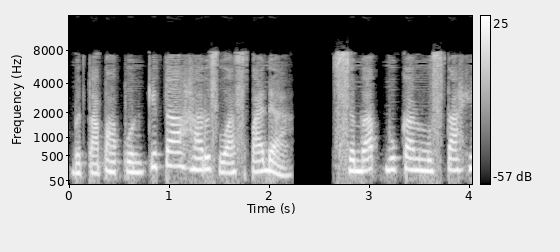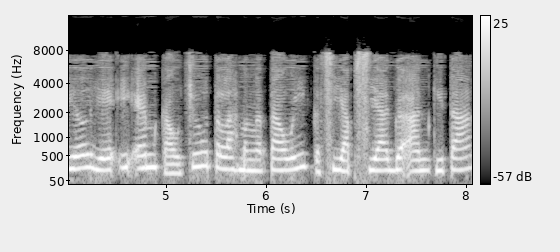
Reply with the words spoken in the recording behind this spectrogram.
betapapun kita harus waspada. Sebab bukan mustahil YIM Kau Chu telah mengetahui kesiapsiagaan kita,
